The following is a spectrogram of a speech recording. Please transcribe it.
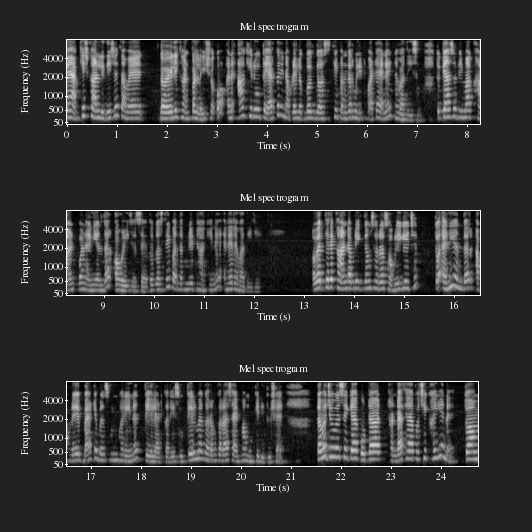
મેં આખી જ ખાંડ લીધી છે, તમે દળેલી ખાંડ પણ લઈ શકો. અને આ ખીરું તૈયાર કરીને આપણે લગભગ દસથી પંદર મિનિટ માટે એને રહેવા દઈશું. તો ત્યાં સુધીમાં ખાંડ પણ એની અંદર ઓગળી જશે. તો દસથી પંદર મિનિટ ઢાંકીને એને રહેવા દઈએ હવે અત્યારે ખાંડ આપણી એકદમ સરસ ઓગળી ગઈ છે. તો એની અંદર આપણે બે ટેબલ સ્પૂન ભરીને તેલ એડ કરીશું. તેલ મેં ગરમ કરવા સાઈડમાં મૂકી દીધું છે. તમે જોયું હશે કે આ ગોટા ઠંડા થયા પછી ખાઈએ ને, તો આમ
